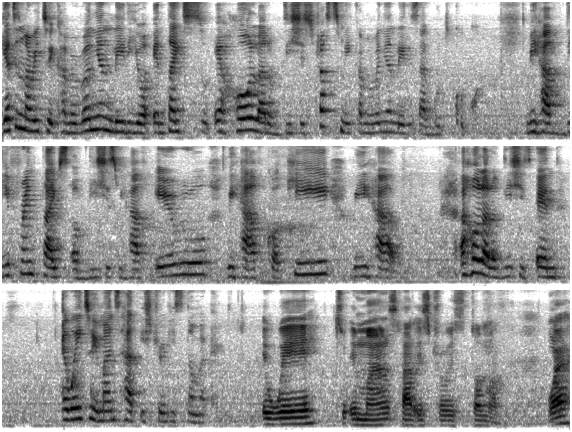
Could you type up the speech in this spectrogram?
getting married to a Cameroonian lady, you're entitled to a whole lot of dishes. Trust me, Cameroonian ladies are good cook. We have different types of dishes. We have eru, we have koki, we have a whole lot of dishes. And a way to a man's heart is through his stomach. A way to a man's heart is through his stomach. Well,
